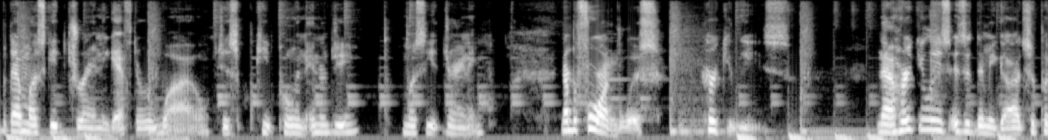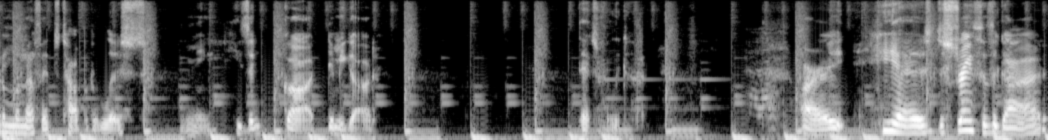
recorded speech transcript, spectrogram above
But that must get draining after a while. Just keep pulling energy, must get draining. Number four on the list Hercules. Now, Hercules is a demigod, should put him enough at the top of the list. I mean, he's a god, demigod. That's really good. Alright, he has the strength of the god.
